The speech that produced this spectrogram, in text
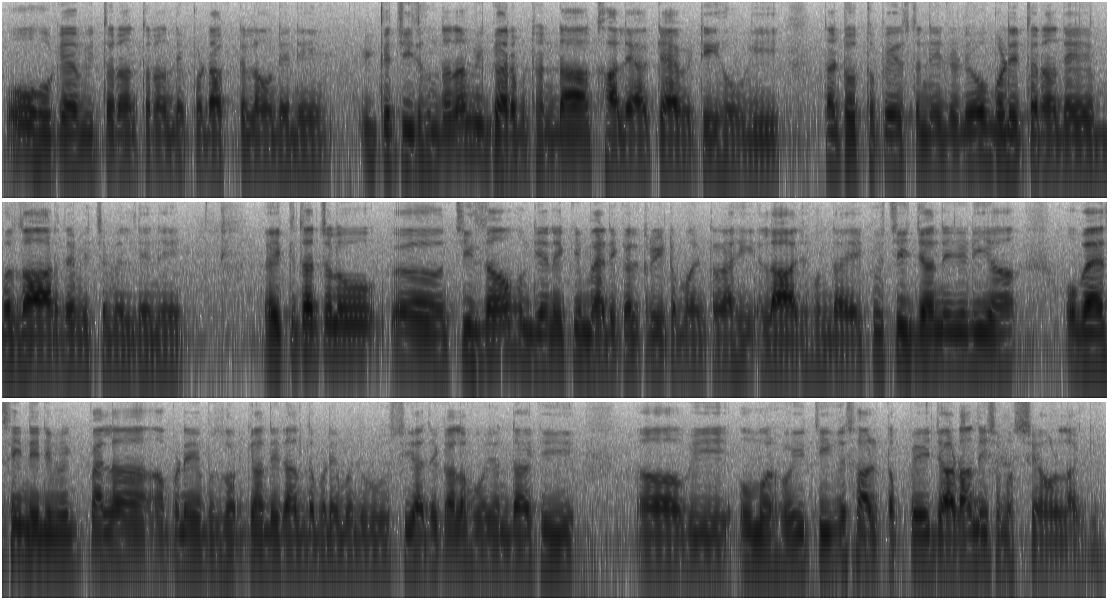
ਉਹ ਹੋ ਗਿਆ ਵੀ ਤਰ੍ਹਾਂ ਤਰ੍ਹਾਂ ਦੇ ਪ੍ਰੋਡਕਟ ਲਾਉਂਦੇ ਨੇ। ਇੱਕ ਚੀਜ਼ ਹੁੰਦਾ ਨਾ ਵੀ ਗਰਮ ਠੰਡਾ ਖਾ ਲਿਆ ਕੈਵਿਟੀ ਹੋ ਗਈ, ਤਾਂ ਟੁੱਥਪੇਸਟ ਨੇ ਜਿਹੜੇ ਉਹ ਬੜੇ ਤਰ੍ਹਾਂ ਦੇ ਬਾਜ਼ਾਰ ਦੇ ਵਿੱਚ ਮਿਲਦੇ ਨੇ। ਇੱਕ ਤਾਂ ਚਲੋ ਚੀਜ਼ਾਂ ਉਹ ਹੁੰਦੀਆਂ ਨੇ ਕਿ ਮੈਡੀਕਲ ਟ੍ਰੀਟਮੈਂਟ ਰਾਹੀਂ ਇਲਾਜ ਹੁੰਦਾ ਹੈ ਕੁਝ ਚੀਜ਼ਾਂ ਨੇ ਜਿਹੜੀਆਂ ਉਹ ਵੈਸੇ ਹੀ ਨੇ, ਜਿਵੇਂ ਪਹਿਲਾਂ ਆਪਣੇ ਬਜ਼ੁਰਗਾਂ ਦੇ ਦੰਦ ਬੜੇ ਮਜ਼ਬੂਤ ਸੀ ਅੱਜ ਕੱਲ ਹੋ ਜਾਂਦਾ ਕਿ ਵੀ ਉਮਰ ਹੋਈ 30 ਕੁ ਸਾਲ ਟੱਪੇ, ਜਾੜਾਂ ਦੀ ਸਮੱਸਿਆ ਆਉਣ ਲੱਗ ਗਈ।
